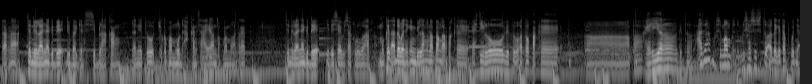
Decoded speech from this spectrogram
Karena jendelanya gede di bagian sisi belakang dan itu cukup memudahkan saya untuk memotret. Jendelanya gede jadi saya bisa keluar. Mungkin ada banyak yang bilang kenapa nggak pakai estilo gitu atau pakai uh, apa Harrier gitu. Ada semua Lucius itu ada kita punya.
